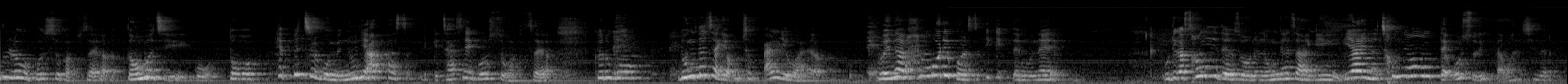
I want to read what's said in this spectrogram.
보려고 볼 수가 없어요. 넘어지고 또 햇빛을 보면 눈이 아파서 이렇게 자세히 볼 수가 없어요. 그리고 농대장이 엄청 빨리 와요. 왜냐하면 한 몰이 벌써 있기 때문에 우리가 성인이 돼서 오는 농내장이 이 아이는 청년 때 올 수도 있다고 하시더라고요.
